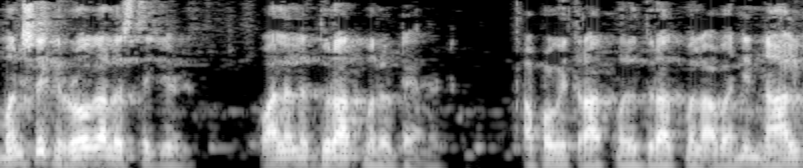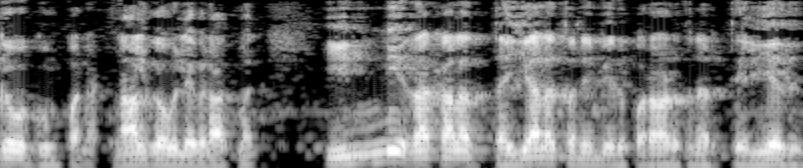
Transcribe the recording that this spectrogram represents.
మనుషులకి రోగాలు వస్తాయి చూడండి. వాళ్ళ దురాత్మలు ఉంటాయి అన్నట్టు. అపవిత్ర ఆత్మలు దురాత్మలు అవన్నీ నాలుగవ గుంపు అన్నట్టు నాలుగవ లెవెల్ ఆత్మలు. ఇన్ని రకాల దయ్యాలతోనే మీరు పోరాడుతున్నారు తెలియదు.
